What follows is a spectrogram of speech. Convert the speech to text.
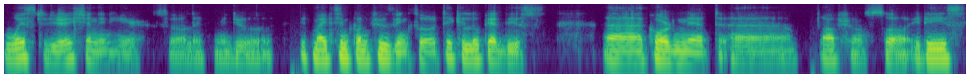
west direction in here. So let me do, it might seem confusing. So take a look at this uh, coordinate options. So it is,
